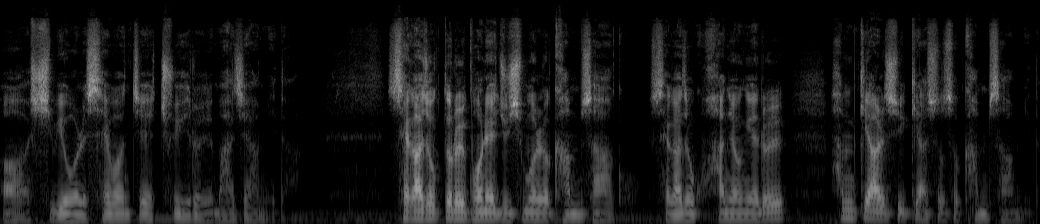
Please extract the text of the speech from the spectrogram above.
12월 어, 세 번째 주일을 맞이합니다. 새 가족들을 보내주심을 감사하고 새 가족 환영회를 함께 할 수 있게 하셔서 감사합니다.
